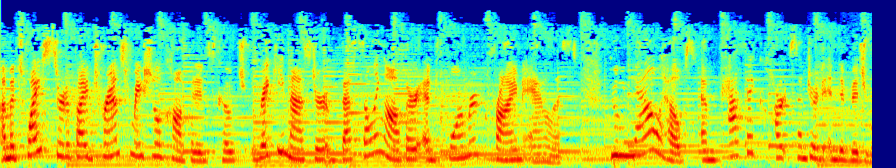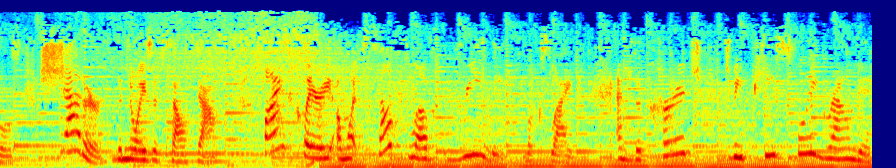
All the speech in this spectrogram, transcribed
I'm a twice certified transformational confidence coach, Reiki master, best-selling author, and former crime analyst who now helps empathic, heart-centered individuals shatter the noise of self-doubt, find clarity on what self-love really looks like, and the courage to be peacefully grounded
